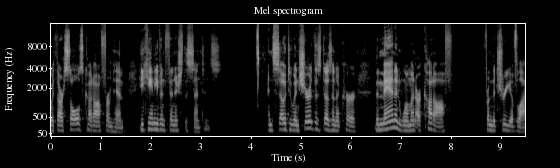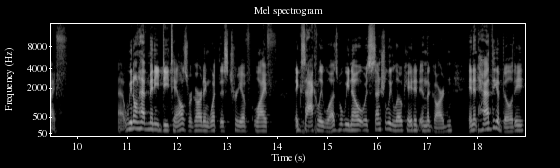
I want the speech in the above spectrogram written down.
with our souls cut off from him. He can't even finish the sentence. And so, to ensure this doesn't occur, the man and woman are cut off from the tree of life. Uh, we don't have many details regarding what this tree of life exactly was, but we know it was centrally located in the garden, and it had the ability,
